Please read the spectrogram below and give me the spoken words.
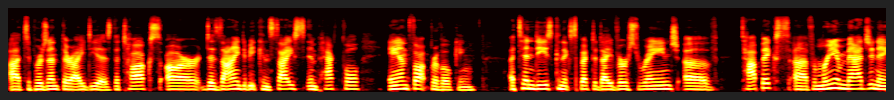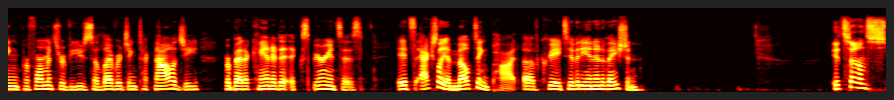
Uh, to present their ideas. The talks are designed to be concise, impactful, and thought provoking. Attendees can expect a diverse range of topics uh, from reimagining performance reviews to leveraging technology for better candidate experiences. It's actually a melting pot of creativity and innovation. It sounds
